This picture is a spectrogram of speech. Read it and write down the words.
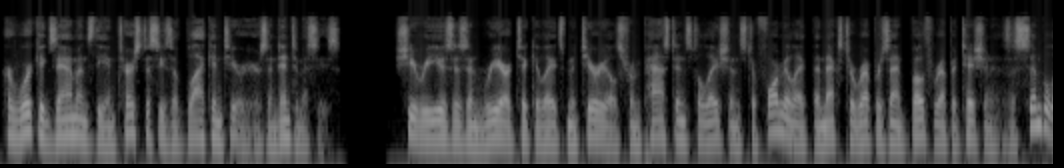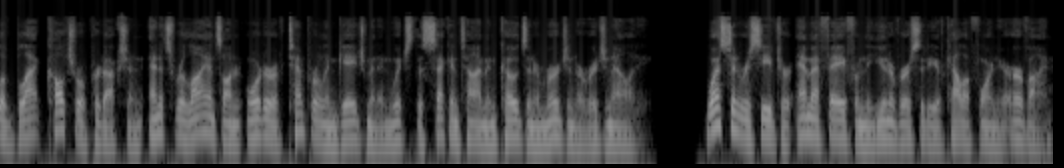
her work examines the interstices of black interiors and intimacies. She reuses and rearticulates materials from past installations to formulate the next to represent both repetition as a symbol of black cultural production and its reliance on an order of temporal engagement in which the second time encodes an emergent originality. Weston received her MFA from the University of California, Irvine,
